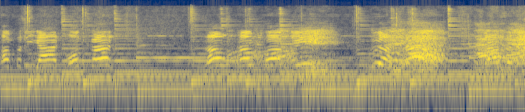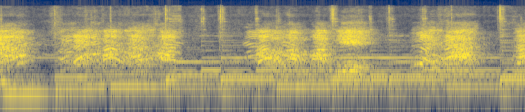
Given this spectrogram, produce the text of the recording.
คำปฏิญาณของกัน เราทำความดีเพื่อชาติศาสนาและพระมหากษัตริย์เราทำความดีเพื่อชาติศา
